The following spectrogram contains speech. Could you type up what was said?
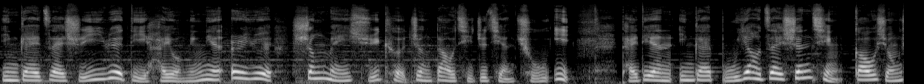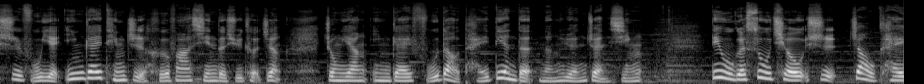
应该在十一月底还有明年二月生煤许可证到期之前除役。台电应该不要再申请，高雄市府也应该停止核发新的许可证。中央应该辅导台电的能源转型。第五个诉求是召开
